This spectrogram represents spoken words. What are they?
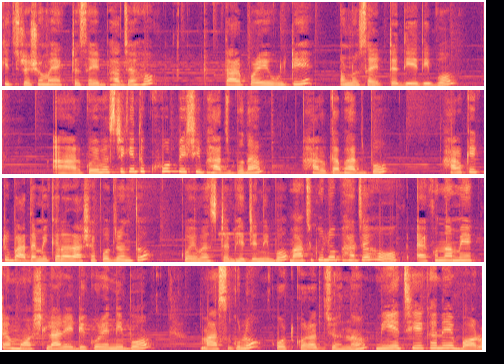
কিছুটা সময় একটা সাইড ভাজা হোক তারপরে উল্টিয়ে অন্য সাইডটা দিয়ে দিব। আর কই মাছটা কিন্তু খুব বেশি ভাজবো না, হালকা ভাজবো। হালকা একটু বাদামি কালার আসা পর্যন্ত কই মাছটা ভেজে নিব। মাছগুলো ভাজা হোক, এখন আমি একটা মশলা রেডি করে নিব। মাছগুলো কোট করার জন্য। নিয়েছি এখানে বড়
